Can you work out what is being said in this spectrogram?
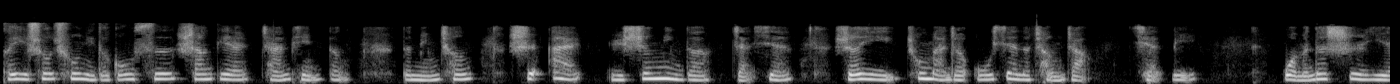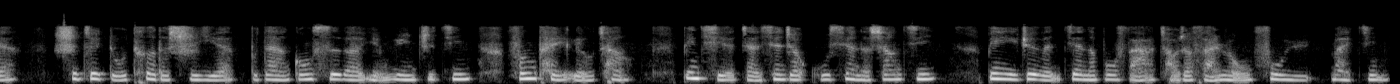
可以说出你的公司、商店、产品等的名称，是爱与生命的展现，所以充满着无限的成长潜力。我们的事业。是最独特的事业，不但公司的营运资金丰沛流畅，并且展现着无限的商机，并以最稳健的步伐朝着繁荣富裕迈进。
